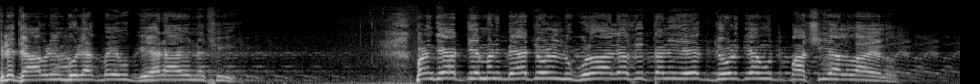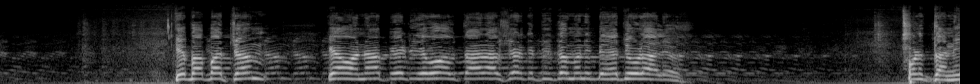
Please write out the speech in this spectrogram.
એટલે જાવડી બોલ્યા કે, ભાઈ, હું ઘેર આવ્યો નથી. પણ કે તે મને બે જોડ લુગડો આલ્યો છે, તને એક જોડ કે હું પાછી આલવા આવેલો કે, બાપા, ચમ કે આના પેટ એવો અવતાર આવશે કે તીધો મને બે જોડ આલ્યો છે. પણ તને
